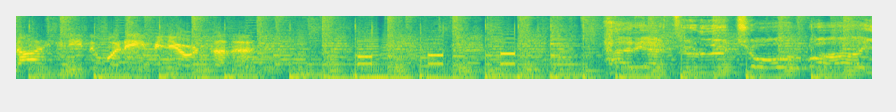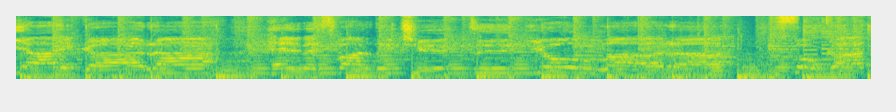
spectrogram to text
Dahili numarayı biliyorsanız. Her yer türlü çorba yaygara. Heves vardı çıktık yollara. Sokak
